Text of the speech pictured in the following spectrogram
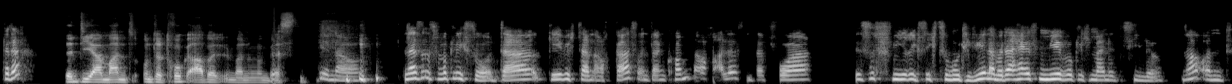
Bitte? Der Diamant unter Druck arbeitet immer nur am besten. Genau. Das ist wirklich so. Da gebe ich dann auch Gas und dann kommt auch alles. Und davor ist es schwierig, sich zu motivieren. Aber da helfen mir wirklich meine Ziele. Ne? Und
